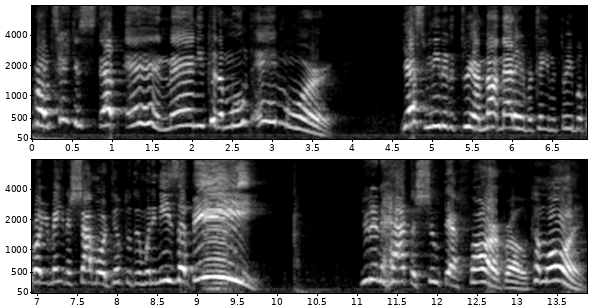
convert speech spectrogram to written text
bro? Take a step in, man. You could have moved in more. Yes, we needed a three. I'm not mad at him for taking the three, but bro, you're making the shot more difficult than when it needs to be. You didn't have to shoot that far, bro. Come on.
